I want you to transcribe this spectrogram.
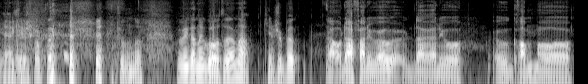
Ja, er tom nå. Men vi kan jo gå til den da, ketchupen. Ja, og der er det jo, der er det jo, jo gram og,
